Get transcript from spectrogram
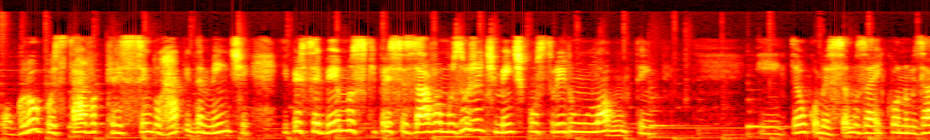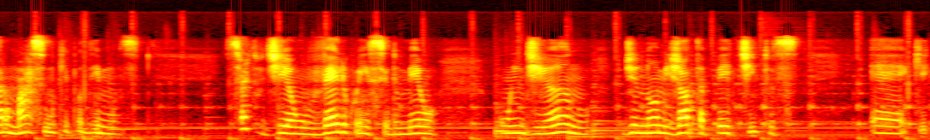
O grupo estava crescendo rapidamente e percebemos que precisávamos urgentemente construir um logo um templo. E então começamos a economizar o máximo que podíamos. Certo dia, um velho conhecido meu um indiano de nome J.P. Titus, é, que,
